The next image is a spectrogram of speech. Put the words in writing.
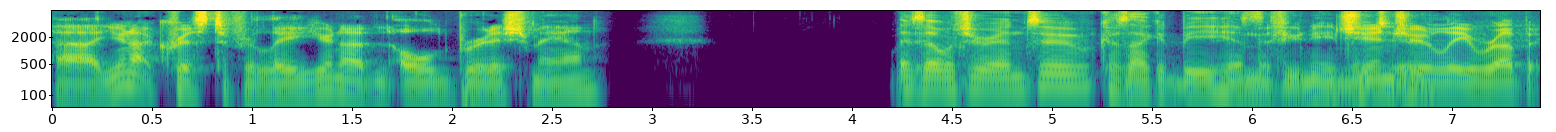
Uh, you're not Christopher Lee. You're not an old British man. Is that what you're into? Because I could be him if you need me to. Gingerly rub,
